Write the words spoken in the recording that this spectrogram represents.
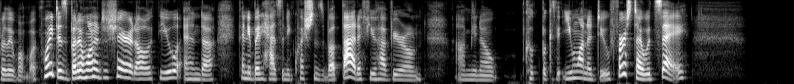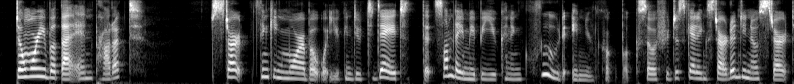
really what my point is, but I wanted to share it all with you. And uh, if anybody has any questions about that, if you have your own, um, you know, cookbook that you want to do, first I would say, don't worry about that end product. Start thinking more about what you can do today to, that someday maybe you can include in your cookbook. So if you're just getting started, you know, start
